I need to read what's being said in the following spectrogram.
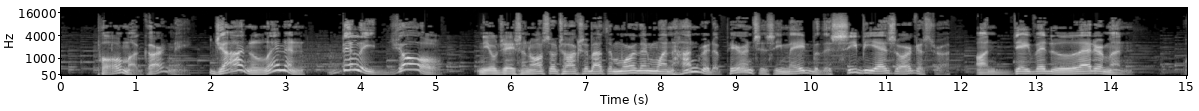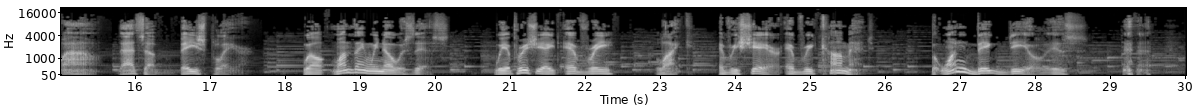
Paul McCartney, John Lennon, Billy Joel. Neil Jason also talks about the more than 100 appearances he made with the CBS Orchestra on David Letterman. Wow, that's a bass player. Well, one thing we know is this we appreciate every like, every share, every comment. But one big deal is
